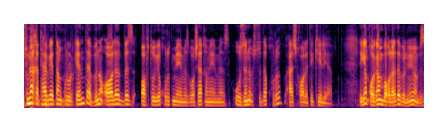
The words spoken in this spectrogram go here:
Shunaqa tabiatdan qururkanda buni olib biz oftobga quritmaymiz boshqa qilmaymiz. O'zini ustida qurib ash holatga kelyapti. Lekin qolgan bog'larda bilmayman biz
